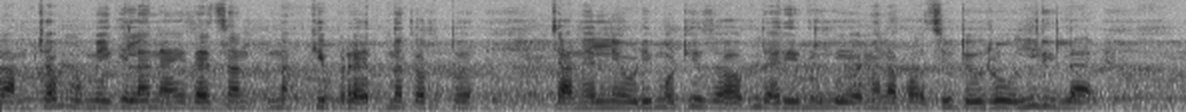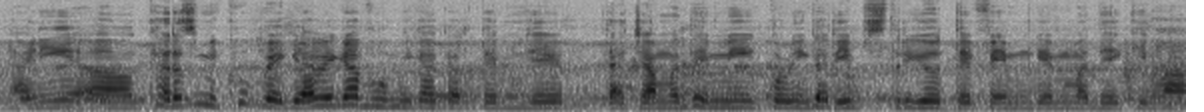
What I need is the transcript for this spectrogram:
आमच्या भूमिकेला न्याय द्यायचा नक्की प्रयत्न करतो चॅनलने एवढी मोठी जबाबदारी दिली आहे मला पॉझिटिव्ह रोल दिला आहे आणि खरंच मी खूप वेगळ्या वेगळ्या भूमिका करते. म्हणजे त्याच्यामध्ये मी कोणी गरीब स्त्री होते फेम गेममध्ये किंवा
